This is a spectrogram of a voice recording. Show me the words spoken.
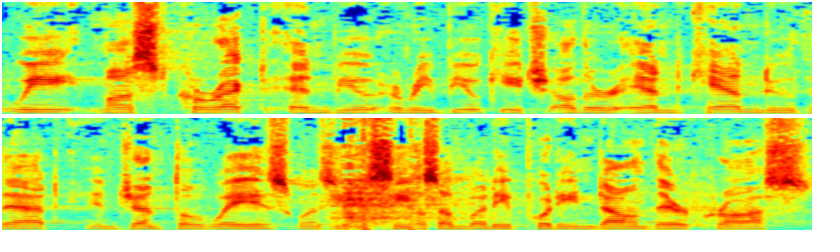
we must correct and bu- rebuke each other and can do that in gentle ways when we see somebody putting down their cross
